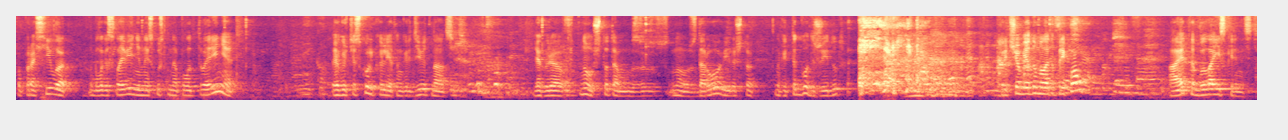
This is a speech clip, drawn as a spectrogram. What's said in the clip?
попросила благословение на искусственное оплодотворение. Я говорю, тебе сколько лет? Он говорит, 19. Я говорю, а, ну, что там, ну, здоровье или что? Он говорит, да годы же идут. Причем я думал, это прикол, а это была искренность.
